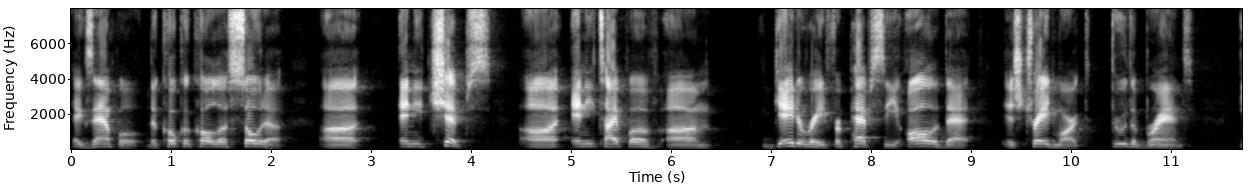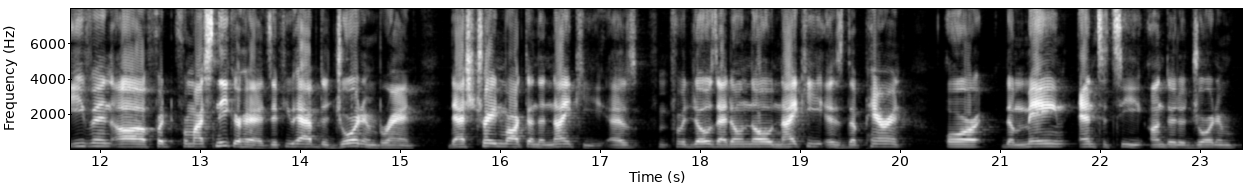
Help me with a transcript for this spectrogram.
Example, the Coca Cola soda, any chips uh, any type of um, Gatorade for Pepsi, all of that is trademarked through the brands. Even uh, for for my sneakerheads, if you have the Jordan brand, that's trademarked under Nike. As for those that don't know, Nike is the parent or the main entity under the Jordan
